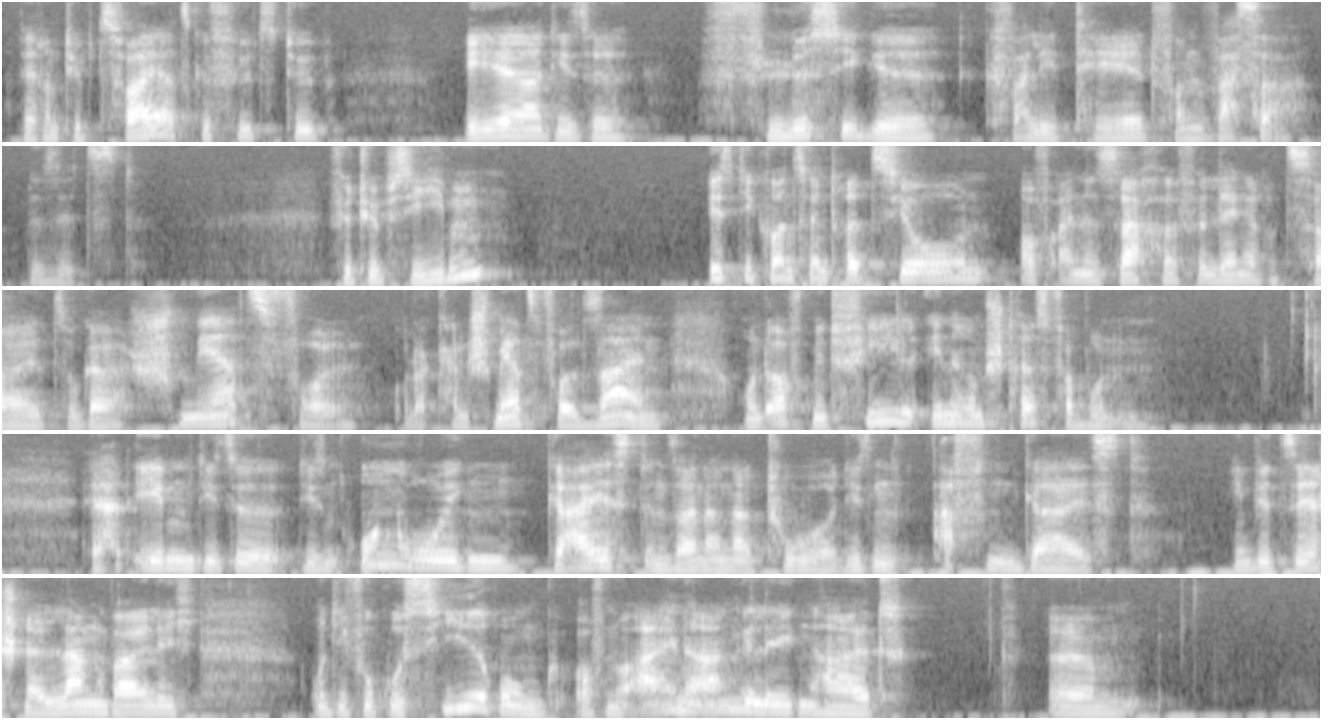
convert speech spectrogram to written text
während Typ 2 als Gefühlstyp eher diese flüssige Qualität von Wasser besitzt. Für Typ 7 ist die Konzentration auf eine Sache für längere Zeit sogar schmerzvoll oder kann schmerzvoll sein und oft mit viel innerem Stress verbunden. Er hat eben diese, diesen unruhigen Geist in seiner Natur, diesen Affengeist. Ihm wird sehr schnell langweilig und die Fokussierung auf nur eine Angelegenheit ähm,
